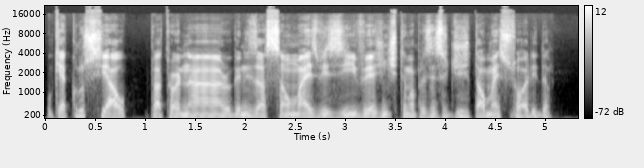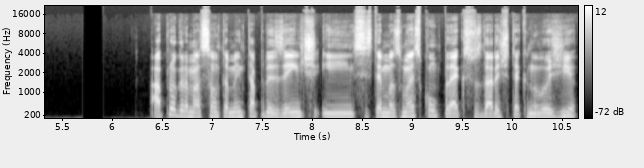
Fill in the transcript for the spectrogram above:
o que é crucial para tornar a organização mais visível e a gente ter uma presença digital mais sólida. A programação também está presente em sistemas mais complexos da área de tecnologia,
